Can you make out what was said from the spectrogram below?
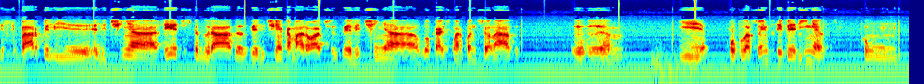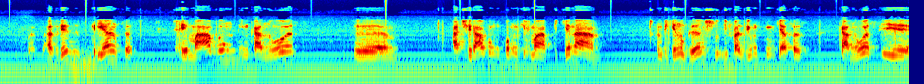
esse barco ele, ele tinha redes penduradas, ele tinha camarotes, ele tinha locais com ar-condicionado um, e populações ribeirinhas com às vezes crianças remavam em canoas, uh, atiravam como que uma pequena um pequeno gancho e faziam com que essas canoas se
